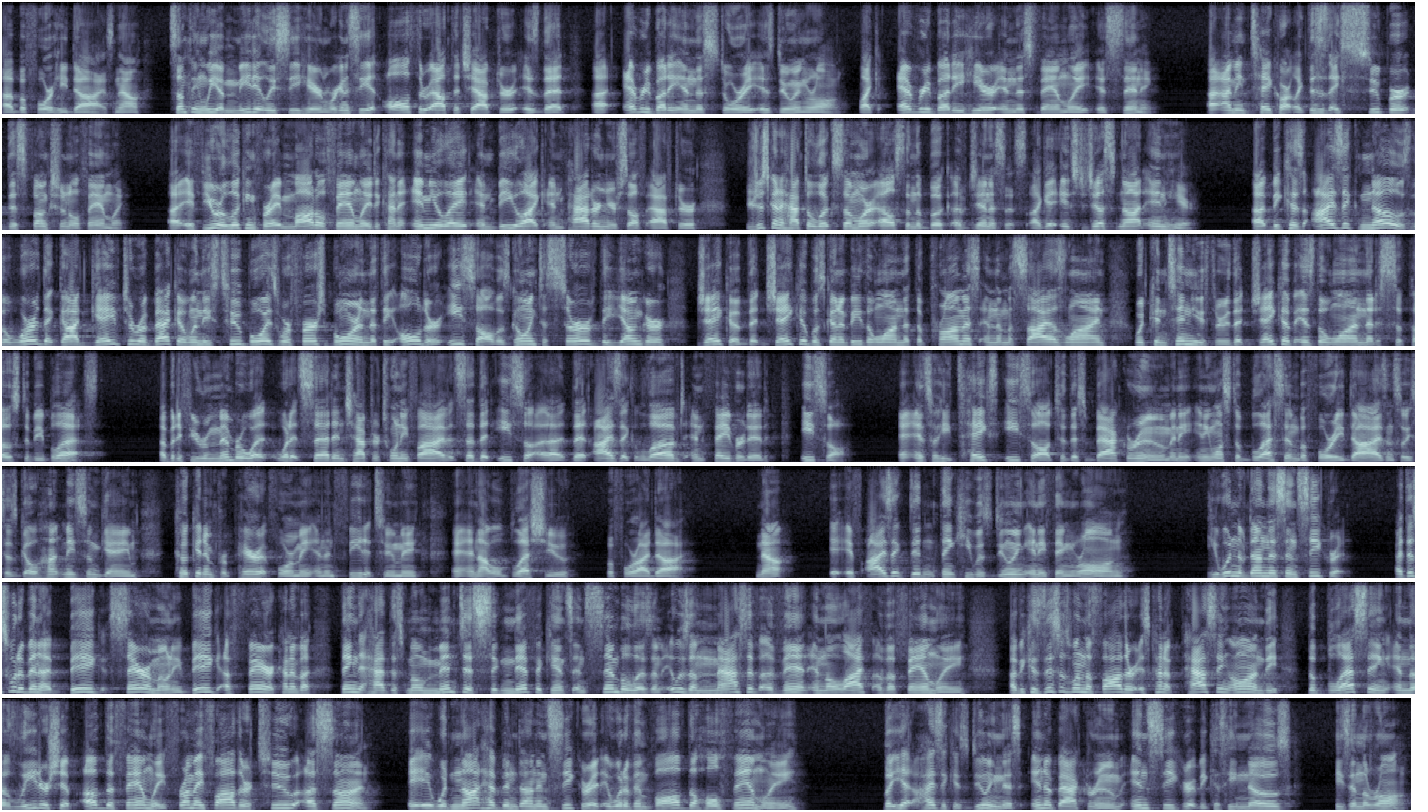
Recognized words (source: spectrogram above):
uh, before he dies. Now, something we immediately see here, and we're going to see it all throughout the chapter, is that uh, everybody in this story is doing wrong. Like everybody here in this family is sinning. I mean, take heart. Like, this is a super dysfunctional family. Uh, if you are looking for a model family to kind of emulate and be like and pattern yourself after, you're just going to have to look somewhere else in the book of Genesis. Like it's just not in here. Uh, because Isaac knows the word that God gave to Rebekah when these two boys were first born that the older Esau was going to serve the younger Jacob, that Jacob was going to be the one that the promise and the Messiah's line would continue through, that Jacob is the one that is supposed to be blessed. Uh, but if you remember what, what it said in chapter 25, it said that, Esau, uh, that Isaac loved and favored Esau. And, and, so he takes Esau to this back room and he, and he wants to bless him before he dies. And so he says, Go hunt me some game, cook it and prepare it for me, and then feed it to me, and, and I will bless you before I die. Now, if Isaac didn't think he was doing anything wrong, he wouldn't have done this in secret. Right, this would have been a big ceremony, big affair, kind of a thing that had this momentous significance and symbolism. It was a massive event in the life of a family uh, because this is when the father is kind of passing on the, the blessing and the leadership of the family from a father to a son. It, it would not have been done in secret, it would have involved the whole family. But yet, Isaac is doing this in a back room in secret because he knows he's in the wrong.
